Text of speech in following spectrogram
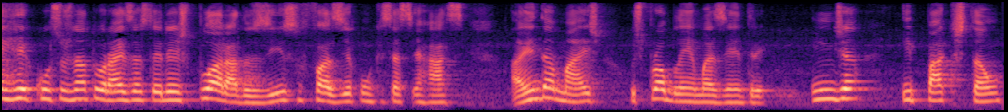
em recursos naturais a serem explorados. E isso fazia com que se acirrasse ainda mais os problemas entre Índia e Paquistão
